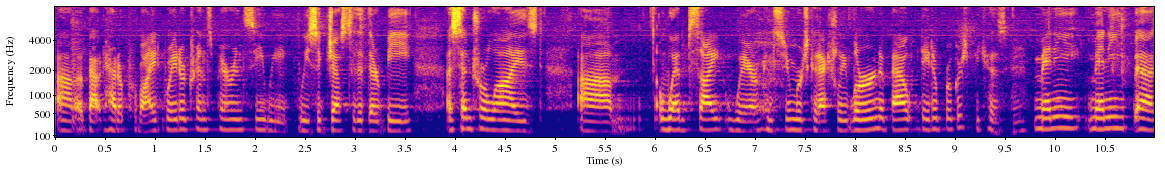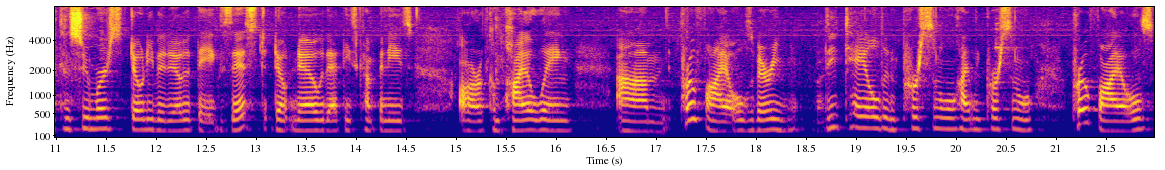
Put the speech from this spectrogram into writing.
uh, about how to provide greater transparency. We, we suggested that there be a centralized um, website where consumers could actually learn about data brokers because many, many uh, consumers don't even know that they exist, don't know that these companies are compiling um, profiles, very detailed and personal, highly personal profiles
